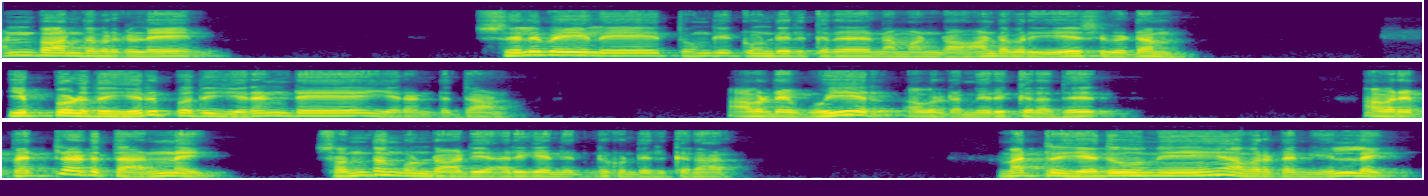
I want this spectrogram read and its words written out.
அன்பார்ந்தவர்களே சிலுவையிலே தொங்கிக் கொண்டிருக்கிற நம் அந்த ஆண்டவர் இயேசுவிடம் இப்பொழுது இருப்பது இரண்டே இரண்டு தான். அவருடைய உயிர் அவரிடம் இருக்கிறது. அவரை பெற்றெடுத்த அன்னை சொந்தம் கொண்டாடி அருகே நின்று கொண்டிருக்கிறார். மற்ற எதுவுமே அவரிடம் இல்லை.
